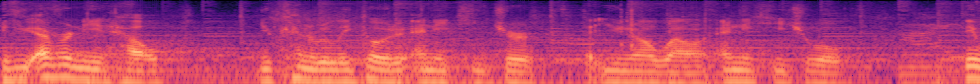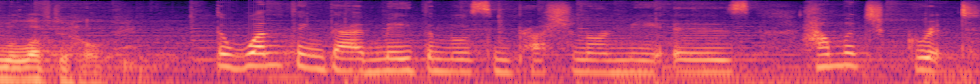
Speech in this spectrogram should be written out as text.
If you ever need help, you can really go to any teacher that you know well, and any teacher will, they will love to help you. The one thing that made the most impression on me is how much grit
